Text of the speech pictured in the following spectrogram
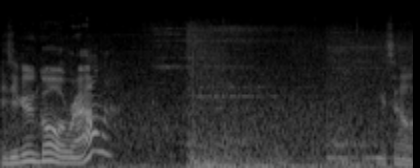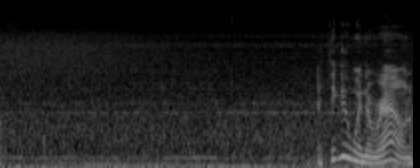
Is he gonna go around? Let me tell. I think it went around.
